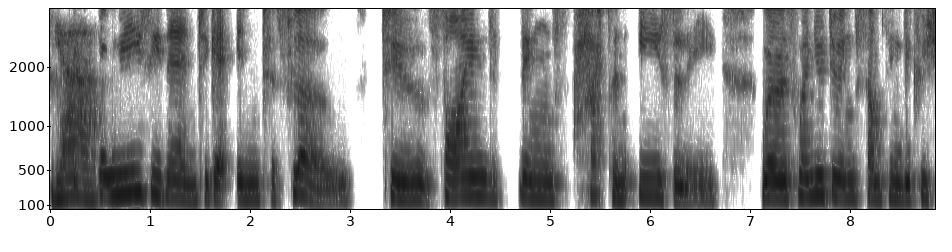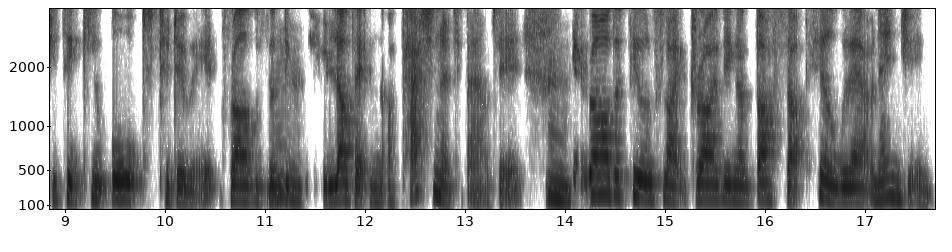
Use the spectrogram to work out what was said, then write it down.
Yeah, it's so easy then to get into flow to find things happen easily. Whereas when you're doing something because you think you ought to do it rather than mm. because you love it and are passionate about it, mm. it rather feels like driving a bus uphill without an engine.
